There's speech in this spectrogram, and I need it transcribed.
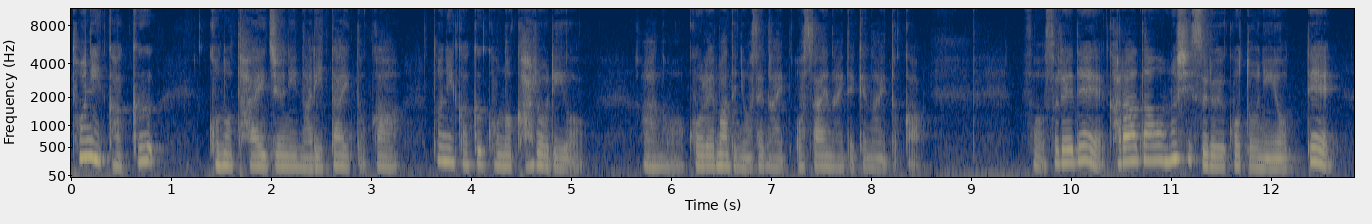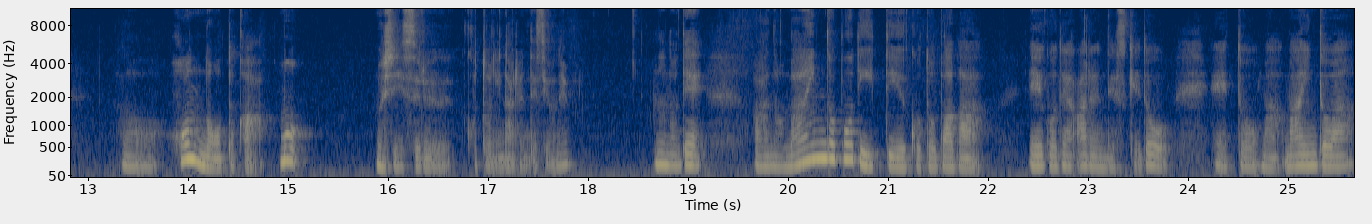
とにかくこの体重になりたいとかとにかくこのカロリーをあのこれまでに抑えない抑えないといけないとかそうそれで体を無視することによって本能とかも無視することになるんですよね。なのであのマインドボディっていう言葉が英語であるんですけど、えーとまあ、マインドは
